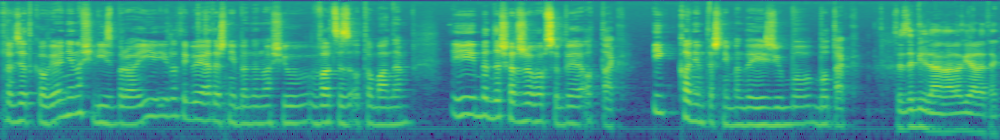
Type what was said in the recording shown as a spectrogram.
pradziadkowie nie nosili zbroi i dlatego ja też nie będę nosił w walce z otomanem i będę szarżował sobie od tak. I koniem też nie będę jeździł, bo, bo tak. To jest debilna analogia, ale tak.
